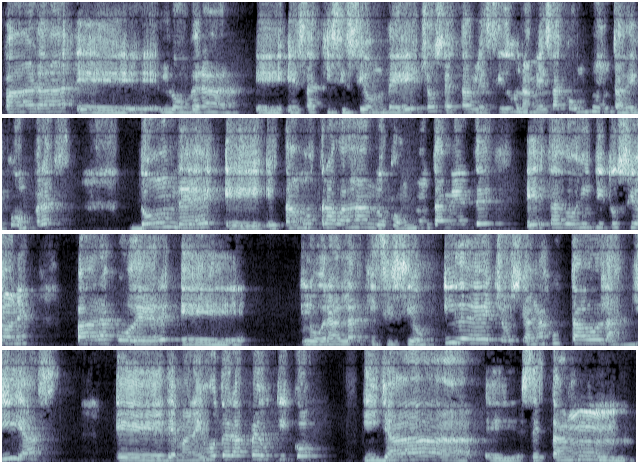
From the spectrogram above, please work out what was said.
para eh, lograr eh, esa adquisición. De hecho, se ha establecido una mesa conjunta de compras donde eh, estamos trabajando conjuntamente estas dos instituciones para poder eh, lograr la adquisición. Y de hecho se han ajustado las guías eh, de manejo terapéutico y ya se están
